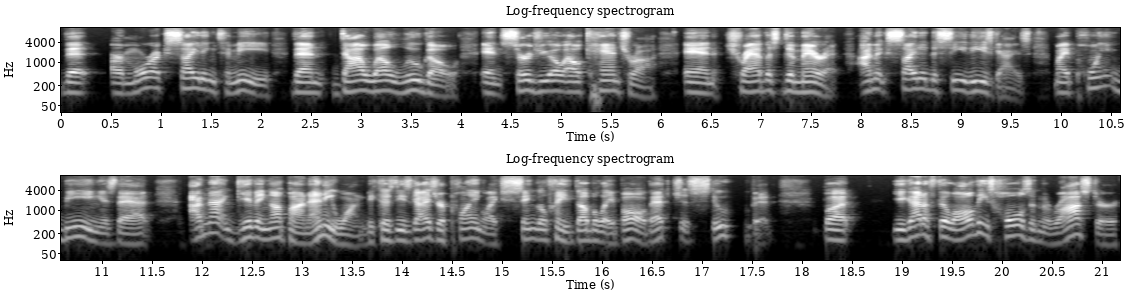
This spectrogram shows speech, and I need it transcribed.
that are more exciting to me than Dawel Lugo and Sergio Alcantara and Travis Demeritte. I'm excited to see these guys. My point being is that I'm not giving up on anyone because these guys are playing like single A, double A ball. That's just stupid. But you got to fill all these holes in the roster,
